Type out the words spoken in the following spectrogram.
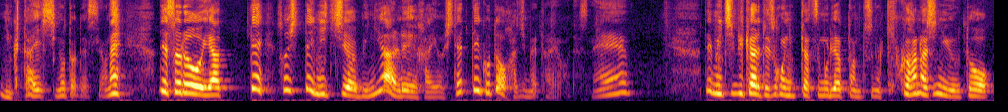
肉体仕事ですよね。でそれをやってそして日曜日には礼拝をしてっていうことを始めたようですね。で導かれてそこに行ったつもりだったんですが聞く話に言うと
